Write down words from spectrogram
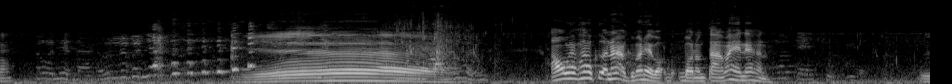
คะเย้ เอาไปภาพคืออันนั้นอะคุณมาถ่ายบอกบอกน้ำตามาให้แน่หันอื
